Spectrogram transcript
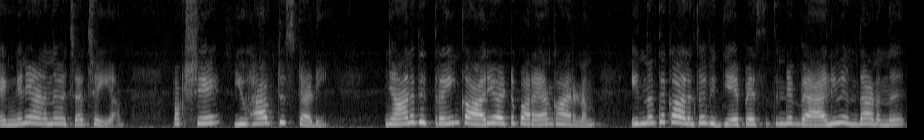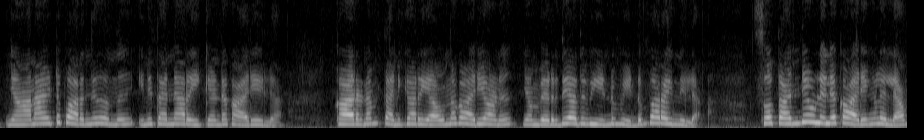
എങ്ങനെയാണെന്ന് വെച്ചാൽ ചെയ്യാം. പക്ഷേ യു ഹാവ് ടു സ്റ്റഡി. ഞാനത് ഇത്രയും കാര്യമായിട്ട് പറയാൻ കാരണം ഇന്നത്തെ കാലത്ത് വിദ്യാഭ്യാസത്തിന്റെ വാല്യൂ എന്താണെന്ന് ഞാനായിട്ട് പറഞ്ഞതെന്ന് ഇനി തന്നെ അറിയിക്കേണ്ട കാര്യമില്ല. കാരണം തനിക്കറിയാവുന്ന കാര്യമാണ് ഞാൻ വെറുതെ അത് വീണ്ടും വീണ്ടും പറയുന്നില്ല. സോ തന്റെ ഉള്ളിലെ കാര്യങ്ങളെല്ലാം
